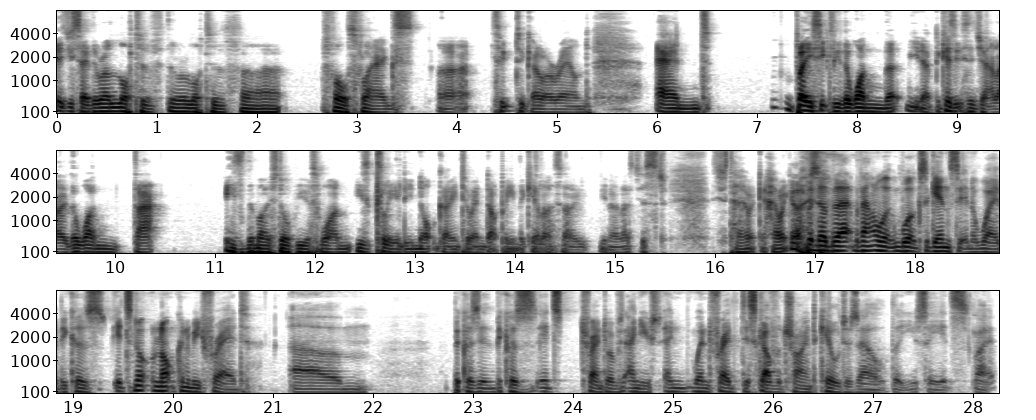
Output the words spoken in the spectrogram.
as you say, there are a lot of there are a lot of uh, false flags uh, to to go around, and basically the one that you know because it's a Giallo, the one that is the most obvious one is clearly not going to end up being the killer. So you know that's just just how it how it goes. But no, that that works against it in a way because it's not not going to be Fred. Um, because it because it's trying to and you and when Fred's discovered trying to kill Giselle, that you see it's like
